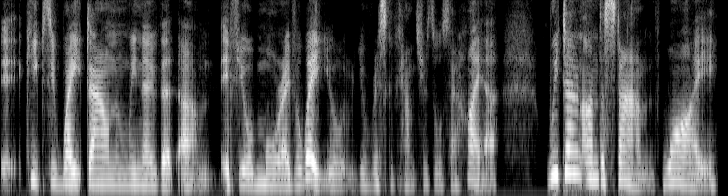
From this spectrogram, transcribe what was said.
it keeps your weight down, and we know that um, if you're more overweight, your, your risk of cancer is also higher. We don't understand why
